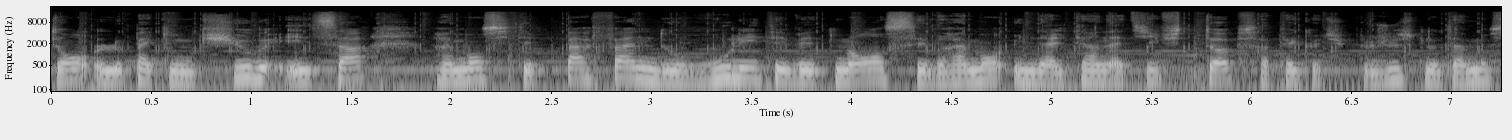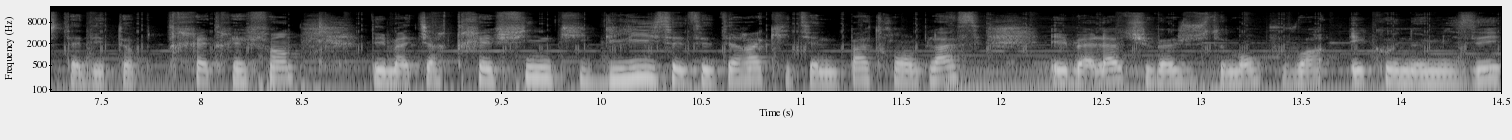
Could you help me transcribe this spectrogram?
dans le packing cube et ça, vraiment, si t'es pas fan de rouler tes vêtements, c'est vraiment une alternative top, ça fait que tu peux juste, notamment si tu as des tops très très fins, des matières très fines qui glissent, etc., qui tiennent pas trop en place, et ben là tu vas justement pouvoir économiser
